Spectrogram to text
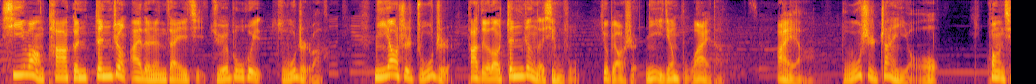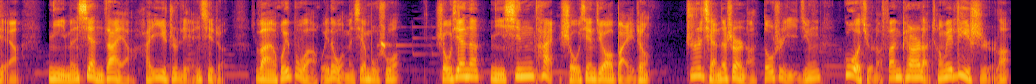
希望他跟真正爱的人在一起，绝不会阻止吧？你要是阻止他得到真正的幸福，就表示你已经不爱他了。爱呀，不是占有。况且呀，你们现在呀还一直联系着，挽回不挽回的我们先不说。首先呢，你心态首先就要摆正。之前的事儿呢，都是已经过去了，翻篇了，成为历史了。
